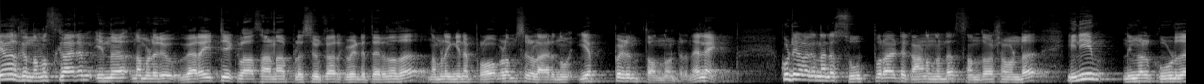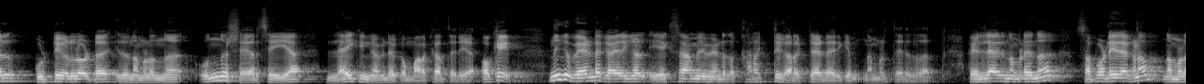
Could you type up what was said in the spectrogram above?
ഏവർക്കും നമസ്കാരം. ഇന്ന് നമ്മളൊരു വെറൈറ്റി ക്ലാസ് ആണ് പ്ലസ് ടുക്കാർക്ക് വേണ്ടി തരുന്നത്. നമ്മളിങ്ങനെ പ്രോബ്ലംസുകളായിരുന്നു എപ്പോഴും തന്നുകൊണ്ടിരുന്നത് അല്ലേ? കുട്ടികളൊക്കെ നല്ല സൂപ്പറായിട്ട് കാണുന്നുണ്ട് സന്തോഷമുണ്ട്. ഇനിയും നിങ്ങൾ കൂടുതൽ കുട്ടികളിലോട്ട് ഇത് നമ്മളൊന്ന് ഒന്ന് ഷെയർ ചെയ്യുക ലൈക്കും കമന്റൊക്കെ മറക്കാതെ തരിക. ഓക്കെ നിങ്ങൾക്ക് വേണ്ട കാര്യങ്ങൾ ഈ എക്സാമിന് വേണ്ടത് കറക്റ്റ് കറക്റ്റായിട്ടായിരിക്കും നമ്മൾ തരുന്നത്. അപ്പോൾ എല്ലാവരും നമ്മുടെ ഇന്ന് സപ്പോർട്ട് ചെയ്തേക്കണം. നമ്മൾ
